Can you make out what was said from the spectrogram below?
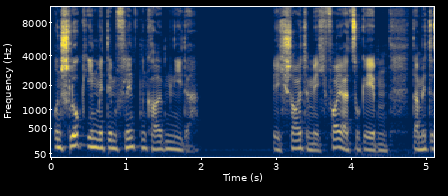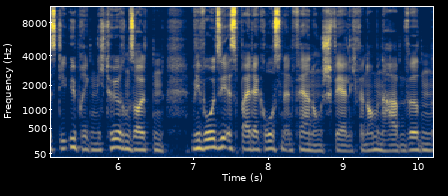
und schlug ihn mit dem Flintenkolben nieder. Ich scheute mich, Feuer zu geben, damit es die übrigen nicht hören sollten, wiewohl sie es bei der großen Entfernung schwerlich vernommen haben würden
